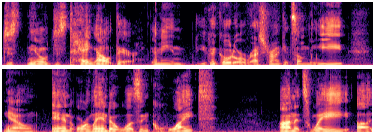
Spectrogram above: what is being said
just you know just hang out there. I mean, you could go to a restaurant, get something to eat, you know, and Orlando wasn't quite on its way uh,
